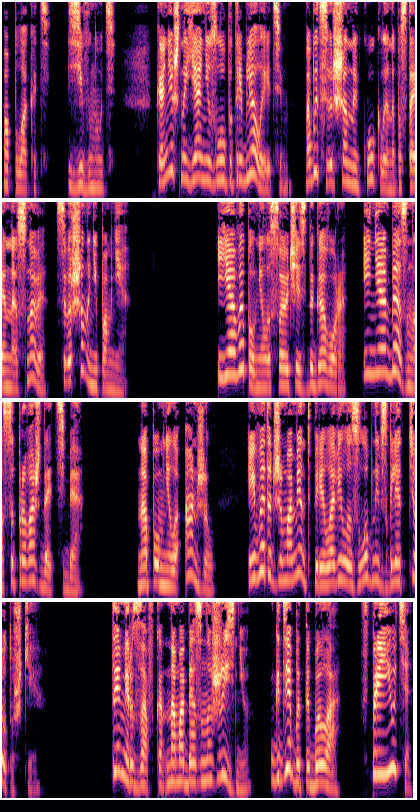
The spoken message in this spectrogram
поплакать, зевнуть. Конечно, я не злоупотребляла этим, а быть совершенной куклой на постоянной основе совершенно не по мне. Я выполнила свою часть договора и не обязана сопровождать тебя. Напомнила Анжел, и в этот же момент переловила злобный взгляд тетушки. Ты, мерзавка, нам обязана жизнью. Где бы ты была? В приюте?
